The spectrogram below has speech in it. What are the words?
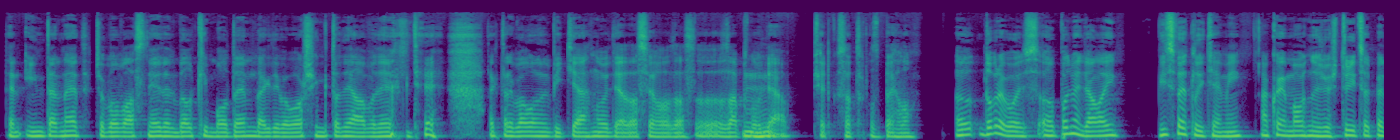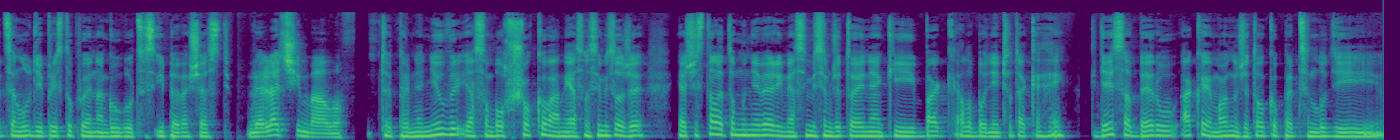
ten internet, čo bol vlastne jeden veľký modem, tak kde vo Washingtone alebo neviem kde, tak treba len vyťahnuť a zase ho zase zapnúť Mhm. a všetko sa to rozbehlo. E, Dobre, boys, e, poďme ďalej. Vysvetlite mi, ako je možné, že 40% ľudí pristupuje na Google cez IPv6. Veľa či málo? To je pre mňa neuver... Ja som bol šokovaný. Ja som si myslel, že ja ešte stále tomu neverím. Ja si myslím, že to je nejaký bug alebo niečo také, hej. Kde sa berú, ako je možné, že toľko percent ľudí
